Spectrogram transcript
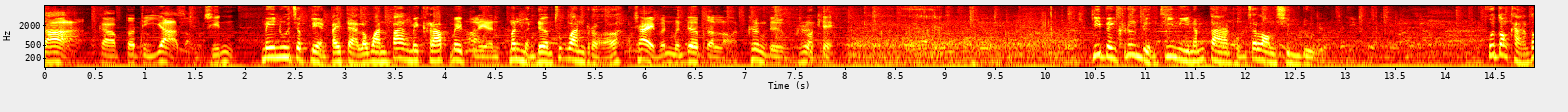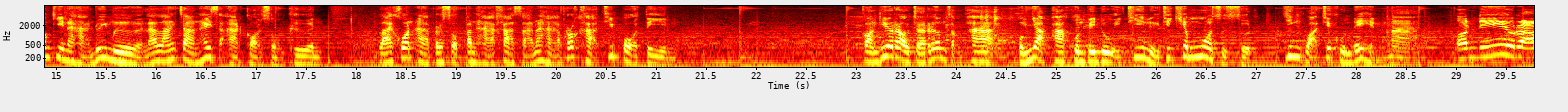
ต้า กับตอร์ติย่าสองชิ้น เมนูจะเปลี่ยนไปแต่ละวันบ้างไหมครับ ไม่เปลี่ยน มันเหมือนเดิมทุกวันเหรอ ใช่มันเหมือนเดิมตลอดเครื่องดื่มเครื่องนี่เป็นเครื่องดื่มที่มีน้ำตาลผมจะลองชิมดู ผู้ต้องขังต้องกินอาหารด้วยมือและล้างจานให้สะอาดก่อนส่งคืน หลายคนอาจประสบปัญหาขาดสารอาหารเพราะขาดที่โปรตีนก่อนที่เราจะเริ่มสัมภาษณ์ ผมอยากพาคุณไปดูอีกที่หนึ่งที่เข้มงวดสุดๆ ยิ่งกว่าที่คุณได้เห็นมา ตอนนี้เรา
